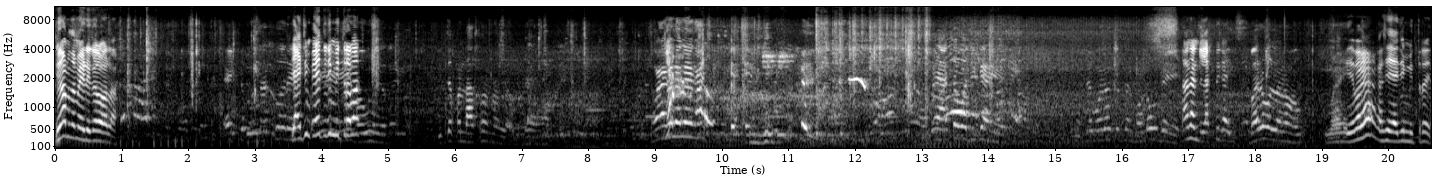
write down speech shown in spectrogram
हे आमचा मेडिकल वाला याची ए तुझी मित्र बघ इथं पण दाखव ना आता मध्ये काय आहे? ते बोलवतो तर बोलवू दे. काय म्हणते लागते काहीच बरं बोलला ना भाऊ मग हे बघा कसे याचे मित्र आहेत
